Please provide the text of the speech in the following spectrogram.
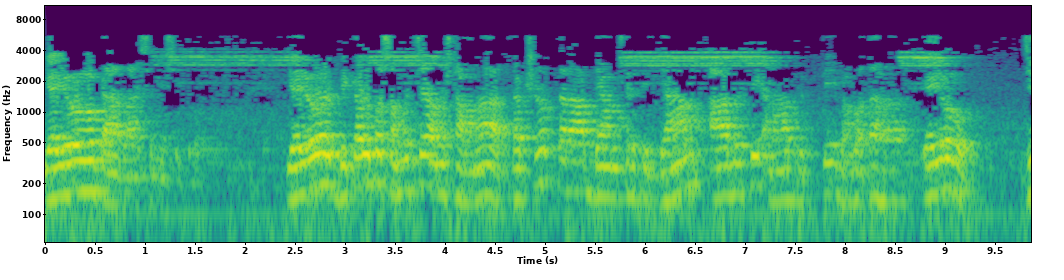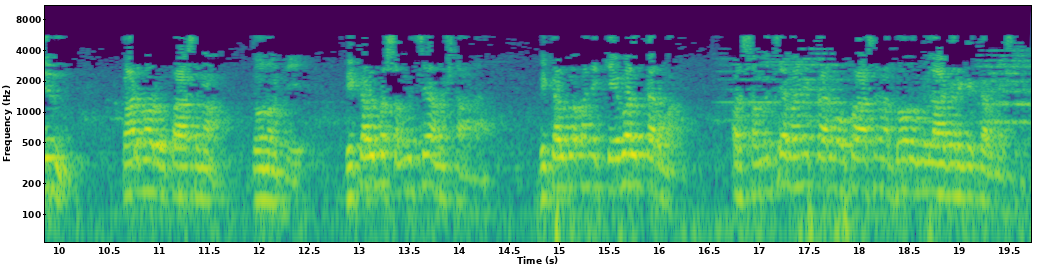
ययो का भाषा निश्चित हो योर विकल्प समुच्चय अनुष्ठान दक्षिणोत्तराभ्याम श्रुति ज्ञान, आवृत्ति, अनावृत्ति भवतः। यो जिन, कर्म और उपासना, दोनों की। विकल्प समुच्चय अनुष्ठान। विकल्प माने केवल कर्म, और समुच्चय माने कर्म, उपासना दोनों मिलाकर के करने से।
